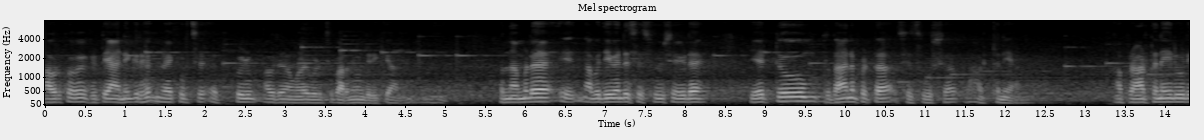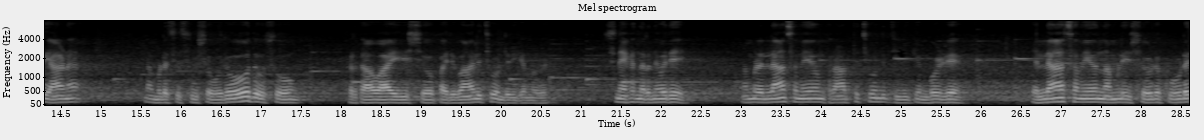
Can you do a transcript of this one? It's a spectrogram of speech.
അവർക്കൊക്കെ കിട്ടിയ അനുഗ്രഹങ്ങളെക്കുറിച്ച് എപ്പോഴും അവർ നമ്മളെ വിളിച്ച് പറഞ്ഞുകൊണ്ടിരിക്കുകയാണ്. അപ്പം നമ്മുടെ ഈ നവജീവന്റെ ശുശ്രൂഷയുടെ ഏറ്റവും പ്രധാനപ്പെട്ട ശുശ്രൂഷ പ്രാർത്ഥനയാണ്. ആ പ്രാർത്ഥനയിലൂടെയാണ് നമ്മുടെ ശുശ്രൂഷ ഓരോ ദിവസവും കർത്താവായ ഈശോ പരിപാലിച്ചു കൊണ്ടിരിക്കുന്നത് സ്നേഹം നിറഞ്ഞവരെ നമ്മളെല്ലാ സമയവും പ്രാർത്ഥിച്ചുകൊണ്ട് ജീവിക്കുമ്പോൾ എല്ലാ സമയവും നമ്മൾ ഈശോയുടെ കൂടെ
